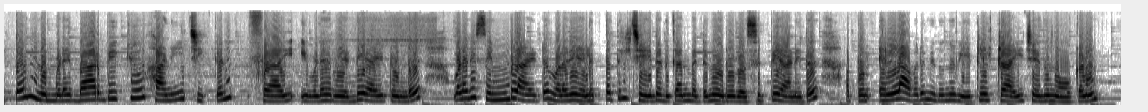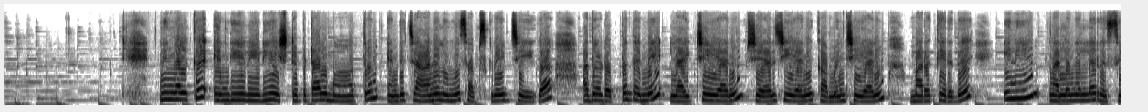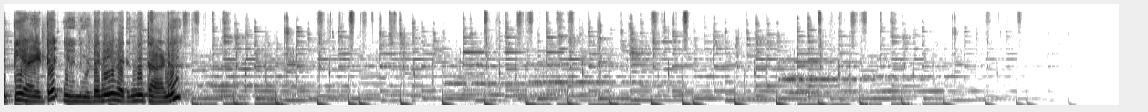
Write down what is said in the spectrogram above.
ഇപ്പം നമ്മുടെ ബാർബിക്യൂ ഹണി ചിക്കൻ ഫ്രൈ ഇവിടെ റെഡി ആയിട്ടുണ്ട്. വളരെ സിമ്പിളായിട്ട് വളരെ എളുപ്പത്തിൽ ചെയ്തെടുക്കാൻ പറ്റുന്ന ഒരു റെസിപ്പിയാണിത് അപ്പം എല്ലാവരും ഇതൊന്ന് വീട്ടിൽ ട്രൈ ചെയ്ത് നോക്കണം. നിങ്ങൾക്ക് എന്റെ ഈ വീഡിയോ ഇഷ്ടപ്പെട്ടാൽ മാത്രം എന്റെ ചാനൽ ഒന്ന് സബ്സ്ക്രൈബ് ചെയ്യുക. അതോടൊപ്പം തന്നെ ലൈക്ക് ചെയ്യാനും ഷെയർ ചെയ്യാനും കമന്റ് ചെയ്യാനും മറക്കരുത്. ഇനിയും നല്ല നല്ല റെസിപ്പി ആയിട്ട് ഞാൻ ഉടനെ വരുന്നതാണ്.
